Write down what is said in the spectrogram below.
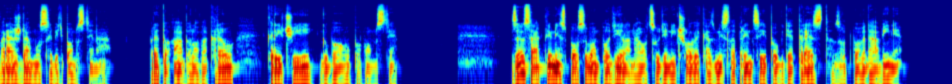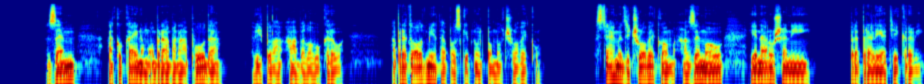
vražda musí byť pomstená. Preto Ábelova krv kričí k Bohu po pomste. Zem sa aktívnym spôsobom podiela na odsúdení človeka v zmysle princípu, kde trest zodpovedá vine. Zem, ako Kainom obrábaná pôda, vypila Ábelovú krv – a preto odmieta poskytnúť pomoc človeku. Vzťah medzi človekom a zemou je narušený pre preliatie krvi.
